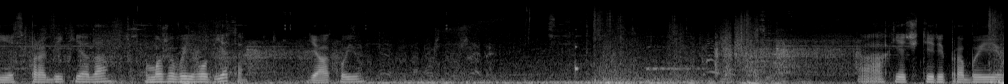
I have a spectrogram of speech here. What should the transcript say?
Є пробиття, да? А може ви його б'єте? Дякую. Ах, я 4 пробив.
